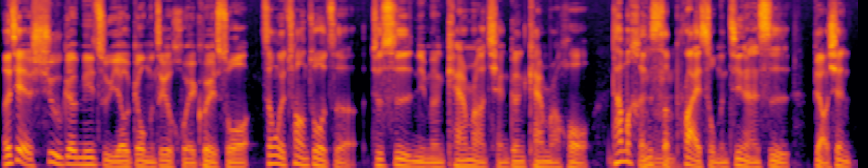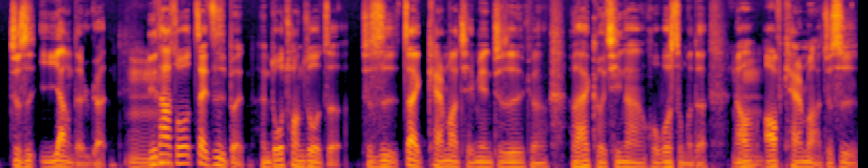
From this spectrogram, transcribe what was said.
而且 Shu 跟 Mizu 也有给我们这个回馈说，身为创作者，就是你们 camera 前跟 camera 后，他们很 surprise 我们竟然是表现就是一样的人。因为他说在日本很多创作者就是在 camera 前面就是可能和蔼可亲啊、活泼什么的，然后 off camera 就是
